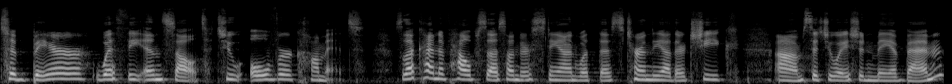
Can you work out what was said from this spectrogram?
to bear with the insult, to overcome it. So that kind of helps us understand what this turn the other cheek um, situation may have been.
